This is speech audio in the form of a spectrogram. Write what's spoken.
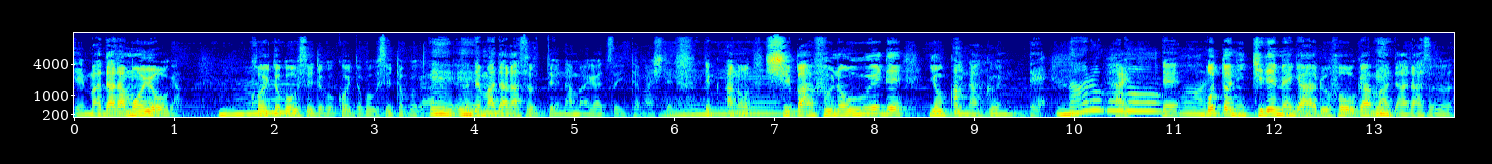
えまだら模様が濃いとこ薄いとこ濃いとこ薄いとこがあるんで、ええ、でマダラスっていう名前がついてまして、え、であの芝生の上でよく鳴くんで。なるほど、はい、で、はい、音に切れ目がある方がマダラス。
